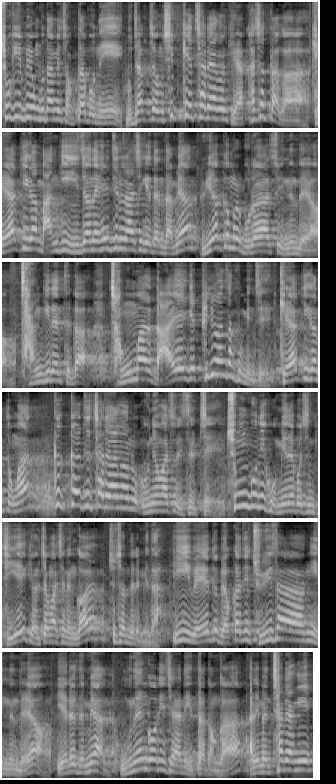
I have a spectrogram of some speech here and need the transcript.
초기 비용 부담이 적다 보니 무작정 쉽게 차량을 계약하셨다가 계약 기간 만기 이전에 해지를 하시게 된다면 위약금을 물어야 할 수 있는데요. 장기 렌트가 정말 나에게 필요한 상품인지 계약 기간 동안 끝까지 차량을 운영할 수 있을지 충분히 고민해 보신 뒤에 결정하시는 걸 추천드립니다. 이 외에도 몇 가지 주의사항이 있는데요. 예를 들면 운행거리 제한이 있다던가 아니면 차량이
